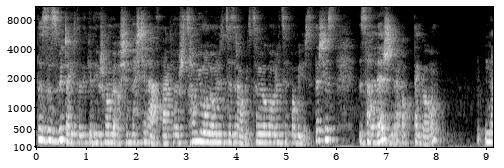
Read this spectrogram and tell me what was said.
to jest zazwyczaj wtedy, kiedy już mamy 18 lat, tak? No już co mi mogą rodzice zrobić, co mi mogą rodzice powiedzieć. To też jest zależne od tego, na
